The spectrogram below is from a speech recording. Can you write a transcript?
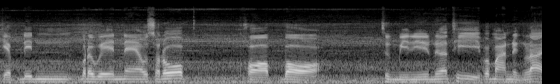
เก็บดินบริเวณแนว slope ขอบบ่อ ซึ่งมีเนื้อที่ประมาณหนึ่งไร่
